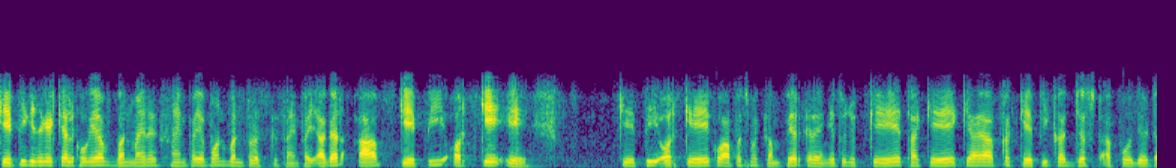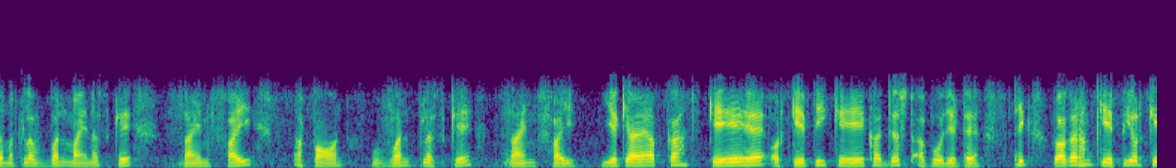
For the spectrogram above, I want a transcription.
के पी की जगह क्या लिखोगे आप? One minus sine phi upon one plus के साइन फाइव अगर आप के पी और के ए के पी और के ए को आपस में कंपेयर करेंगे तो जो के ए था के ए क्या है आपका? के पी का जस्ट अपोजिट है। मतलब वन माइनस के sine phi upon one plus के साइन फाइव ये क्या है आपका? के ए है और के पी के ए का जस्ट अपोजिट है। ठीक तो अगर हम के पी और के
